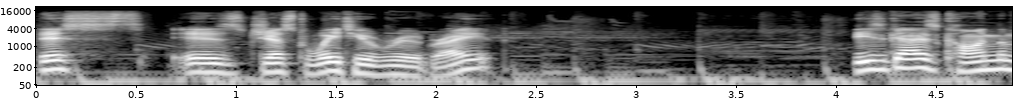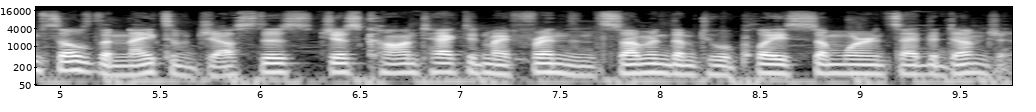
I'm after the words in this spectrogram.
this is just way too rude, right? These guys calling themselves the Knights of Justice just contacted my friends and summoned them to a place somewhere inside the dungeon.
